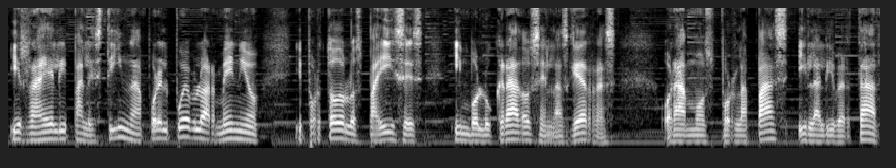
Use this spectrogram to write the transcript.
Israel y Palestina, por el pueblo armenio y por todos los países involucrados en las guerras. Oramos por la paz y la libertad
